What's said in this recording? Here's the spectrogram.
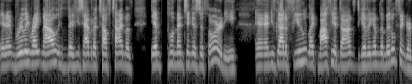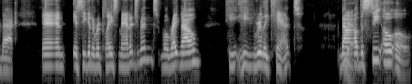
and really right now he's having a tough time of implementing his authority and you've got a few like mafia dons giving him the middle finger back and is he going to replace management well right now he he really can't now Yeah. the coo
